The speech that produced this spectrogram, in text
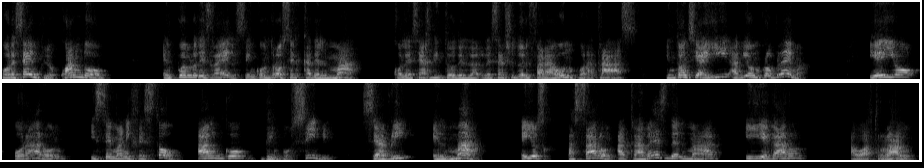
Por ejemplo, cuando el pueblo de Israel se encontró cerca del mar con el ejército del, el ejército del faraón por atrás, entonces allí había un problema. Y ellos oraron y se manifestó algo de imposible. Se abrió el mar. Ellos pasaron a través del mar y llegaron a otro lado.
